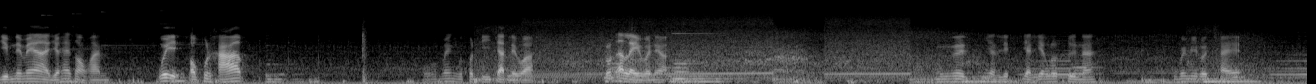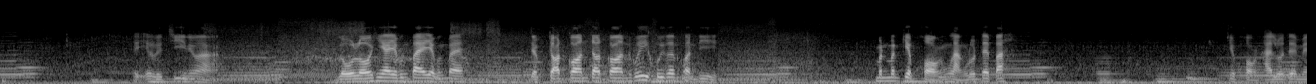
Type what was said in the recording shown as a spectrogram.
ยืมได้ไหมอะ เดี๋ยวให้สองพันอุ้ย ขอบคุณครับ โอ้แม่งเป็นคนดีจัดเลยว่ะ รถอะไรวะเนี่ย มึงอย่าเรียกอย่าเรียกรถคืนนะ กูไม่มีรถใช้ไอเอลจีนี่ว่ะโหลโหลเฮียอย่าเพิ่งไปอย่าเพิ่งไปเดี๋ยวจอดก่อนจอดก่อนเฮ้ยคุยกันก่อนดี มันมันเก็บของหลังรถได้ปะเก็บของท้ายรถได้ไหม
